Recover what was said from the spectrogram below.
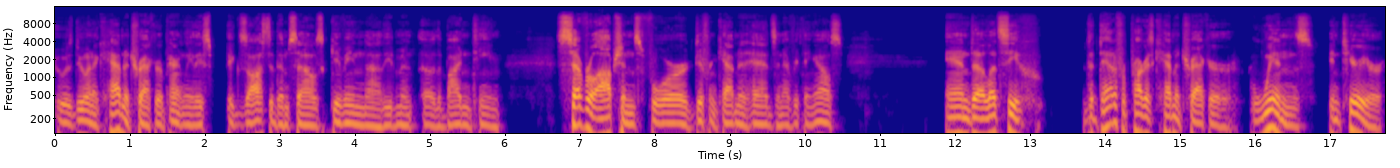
who was doing a cabinet tracker. Apparently, they exhausted themselves giving uh, the admin, uh, the Biden team several options for different cabinet heads and everything else. And uh, let's see, who- the Data for Progress cabinet tracker wins interior,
